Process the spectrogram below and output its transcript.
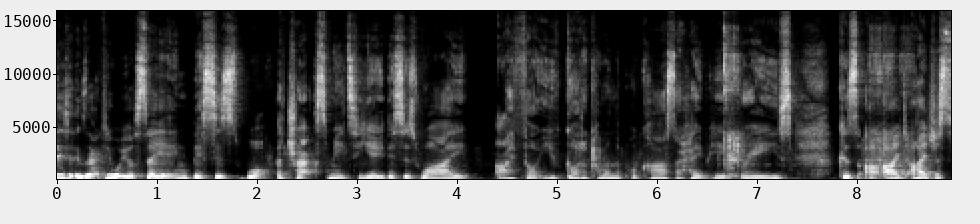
this exactly what you're saying. This is what attracts me to you. This is why I thought you've got to come on the podcast. I hope he agrees because I, I I just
